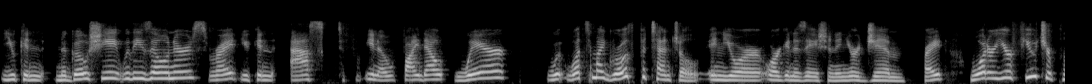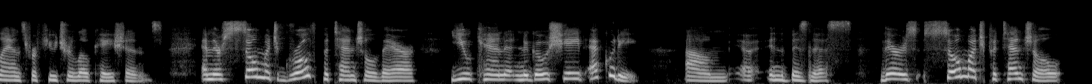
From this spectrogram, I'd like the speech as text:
you can negotiate with these owners, right? You can ask to, you know, find out where what's my growth potential in your organization in your gym right? What are your future plans for future locations? And there's so much growth potential there. You can negotiate equity um, uh, in the business. There's so much potential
